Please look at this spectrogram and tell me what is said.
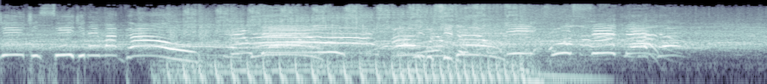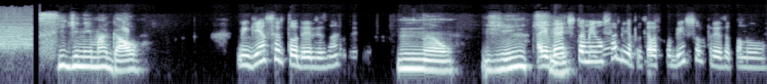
Gente, Sidney Magal! Sidney Magal. Ninguém acertou deles, né? Não. Gente. A Ivete também não sabia, porque ela ficou bem surpresa quando,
